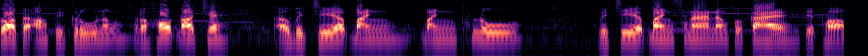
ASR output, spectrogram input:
តតែអស់ពីគ្រូហ្នឹងរហូតដល់ចេះវិជ្ជាបាញ់បាញ់ធ្នូ វិជ្ជាបាញ់ស្នាហ្នឹងប្រកែទៀតផង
